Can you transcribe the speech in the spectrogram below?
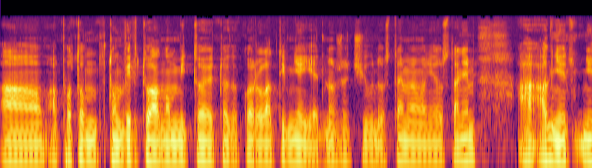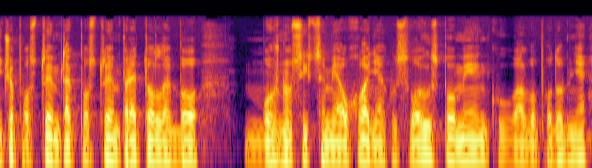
a, a potom v tom virtuálnom mi to je tak ako relatívne jedno, že či ju dostanem alebo nedostanem. A ak nie, niečo postujem, tak postujem preto, lebo možno si chcem ja uchovať nejakú svoju spomienku alebo podobne.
